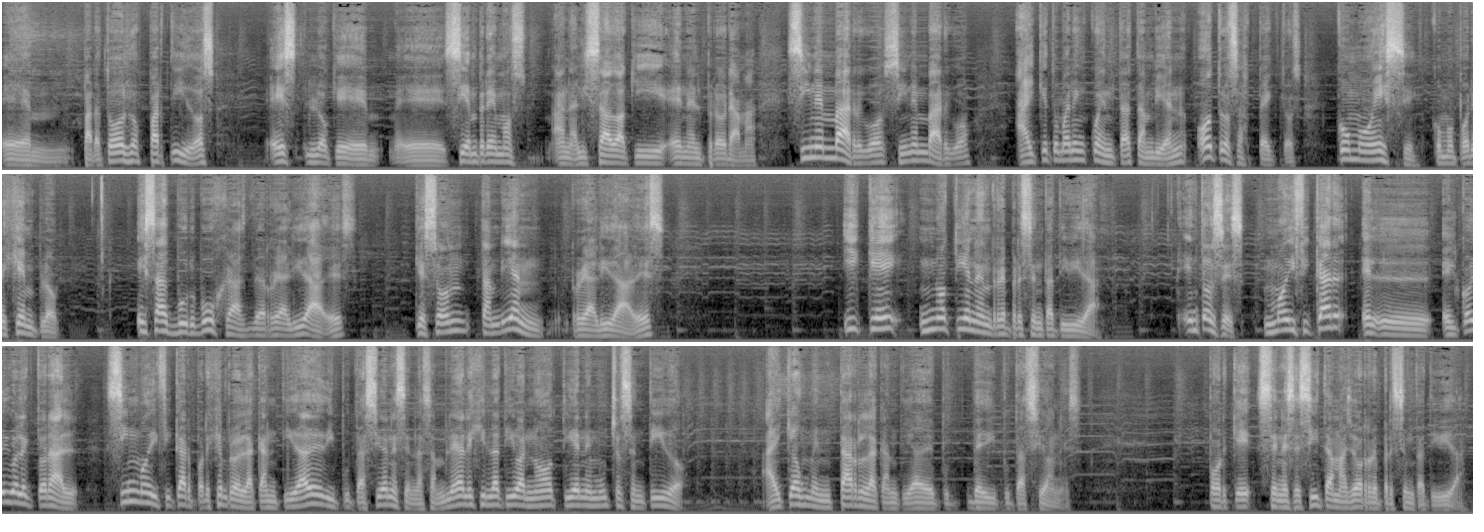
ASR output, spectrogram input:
Em, para todos los partidos es lo que eh, siempre hemos analizado aquí en el programa. Sin embargo, sin embargo, hay que tomar en cuenta también otros aspectos, como ese, como por ejemplo, esas burbujas de realidades que son también realidades y que no tienen representatividad. Entonces, modificar el, código electoral sin modificar, por ejemplo, la cantidad de diputaciones en la Asamblea Legislativa no tiene mucho sentido. Hay que aumentar la cantidad de, diputaciones porque se necesita mayor representatividad.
